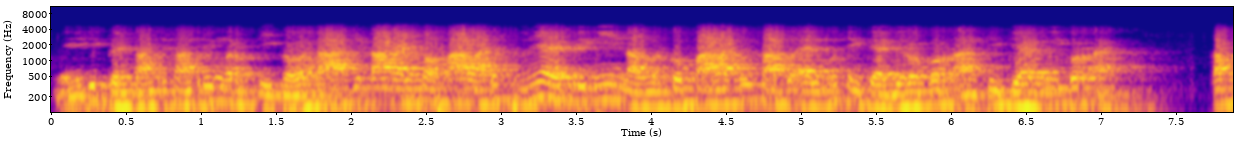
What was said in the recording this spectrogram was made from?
Ini ben santri-santri ngerti bahwa saat kita raiso pala itu sebenarnya kriminal. Mereka pala itu satu ilmu sing diajar Quran, sing diakui Quran. Tapi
